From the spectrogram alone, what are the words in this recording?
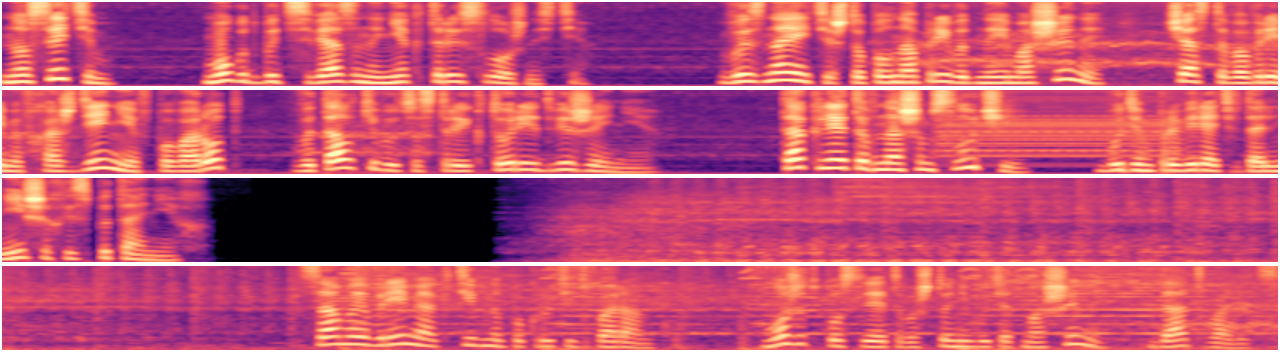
Но с этим могут быть связаны некоторые сложности. Вы знаете, что полноприводные машины часто во время вхождения в поворот выталкиваются с траектории движения. Так ли это в нашем случае, будем проверять в дальнейших испытаниях. Самое время активно покрутить баранку. Может после этого что-нибудь от машины, да отвалится.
